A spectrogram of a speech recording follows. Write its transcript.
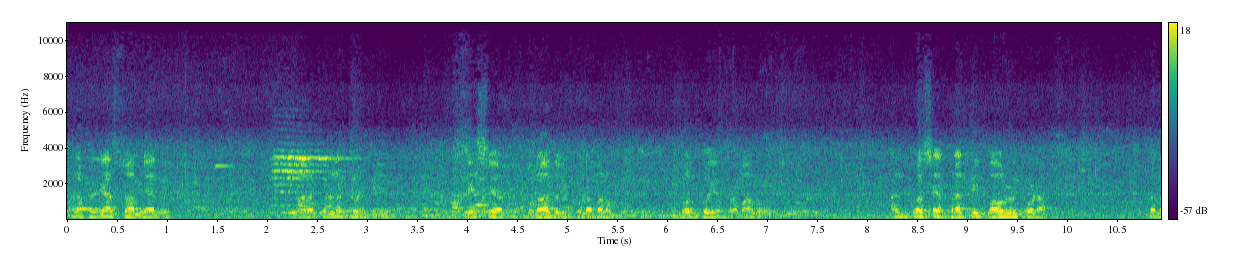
మన ప్రజాస్వామ్యాన్ని మనకున్నటువంటి దేశ యొక్క పునాదులు కూడా మనం కోల్పోయే ప్రమాదం అందుకోసమే ప్రతి పౌరుడు కూడా తన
